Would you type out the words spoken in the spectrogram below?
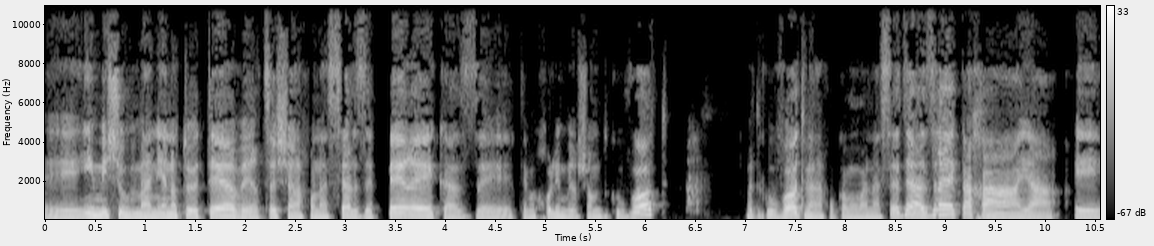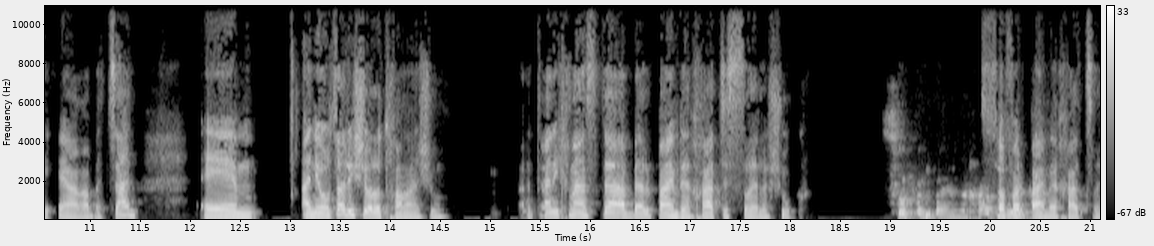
אה, אם מישהו מעניין אותו יותר וירצה שאנחנו נעשה על זה פרק, אז אה, אתם יכולים לרשום תגובות. בתגובות, ואנחנו כמובן נעשה את זה. אז זה ככה היה אה, הערה בצד. אה, אני רוצה לשאול אותך משהו. אתה נכנסת ב-2011 לשוק. סוף 2011. סוף 2011.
